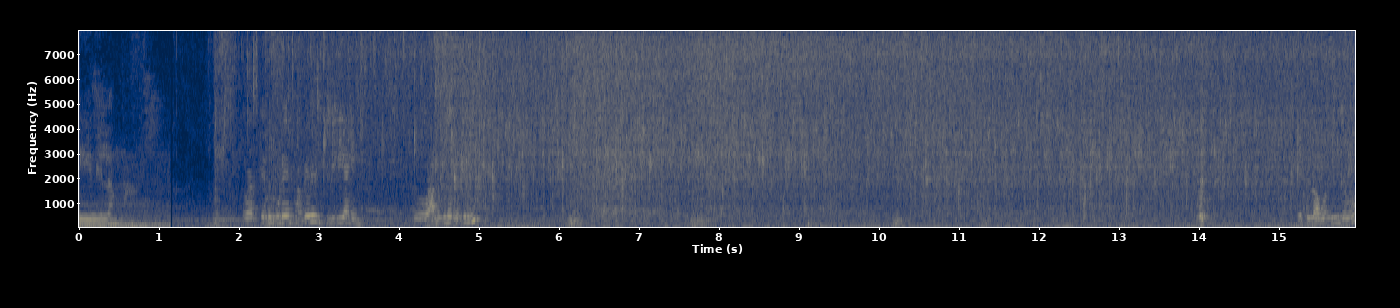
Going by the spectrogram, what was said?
নিয়ে নিলাম। তো আজকে দুপুরে হবে বিরিয়ানি। তো আলুগুলো রেখে নিই। একটু লবণ দিয়ে দেবো।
